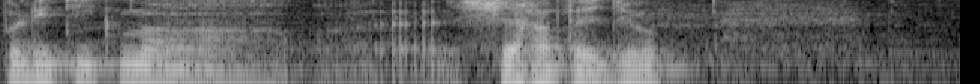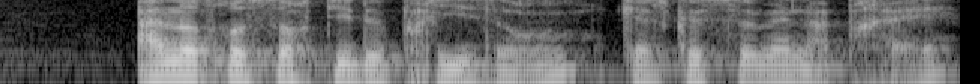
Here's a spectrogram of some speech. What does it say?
politiquement euh, Cher Anta Diop à notre sortie de prison, quelques semaines après,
